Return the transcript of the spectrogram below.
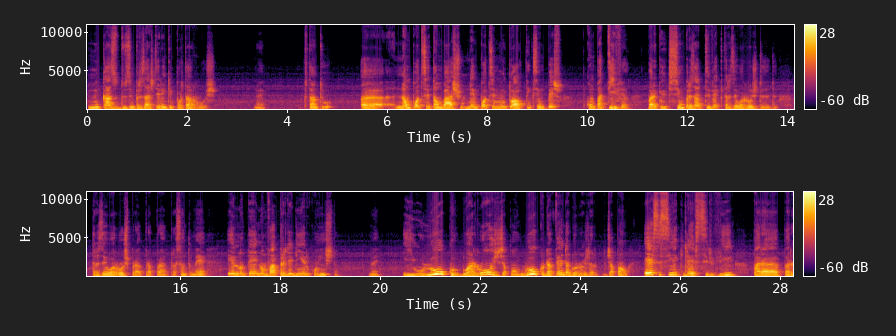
no caso dos empresários terem que importar arroz. Né? Portanto, uh, não pode ser tão baixo, nem pode ser muito alto. Tem que ser um peixe compatível para que se um empresário tiver que trazer o arroz de, de trazer o arroz para para Santo Tomé, ele não tem não vai perder dinheiro com isto, né? E o lucro do arroz Japão, o lucro da venda do arroz Japão, esse sim é que deve servir para, para,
